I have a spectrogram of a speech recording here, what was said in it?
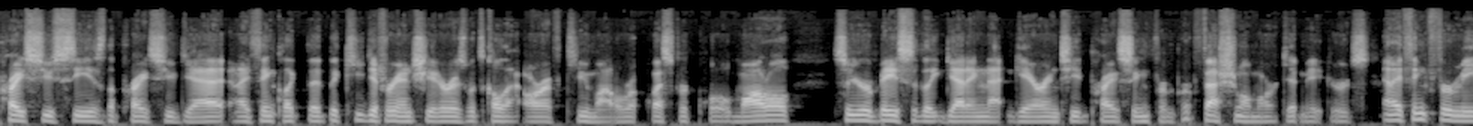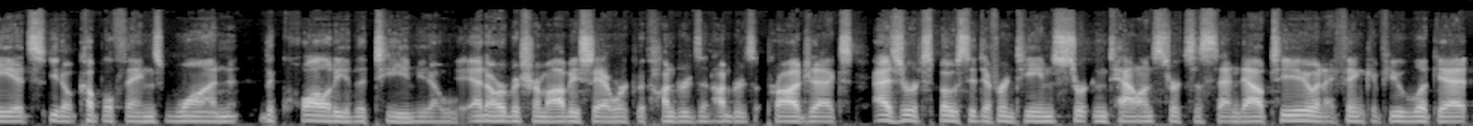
Price you see is the price you get. And I think like the, the key differentiator is what's called an RFQ model, request for quote model. So you're basically getting that guaranteed pricing from professional market makers. And I think for me, it's, you know, a couple things. One, the quality of the team. You know, at Arbitrum, obviously I worked with hundreds and hundreds of projects. As you're exposed to different teams, certain talent starts to send out to you. And I think if you look at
